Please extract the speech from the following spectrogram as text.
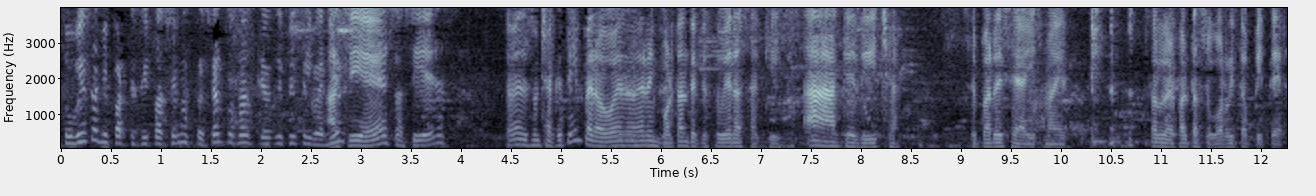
tuviste mi participación especial, tú sabes que es difícil venir. Así es, así es. También es un chaquetín, pero bueno, era importante que estuvieras aquí. Ah, qué dicha. Se parece a Ismael. Solo le falta su gorrito pitero.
